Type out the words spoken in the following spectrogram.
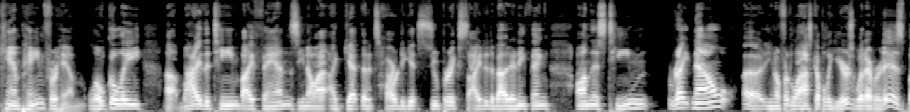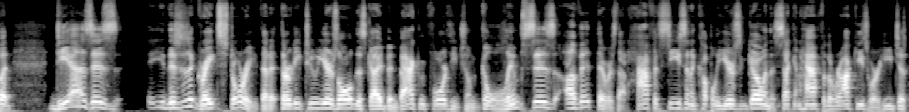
campaign for him locally, uh, by the team, by fans. You know, I, I get that it's hard to get super excited about anything on this team right now. Uh, you know, for the last couple of years, whatever it is, but Diaz is this is a great story that at 32 years old, this guy had been back and forth. He'd shown glimpses of it. There was that half a season a couple years ago in the second half of the Rockies where he just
